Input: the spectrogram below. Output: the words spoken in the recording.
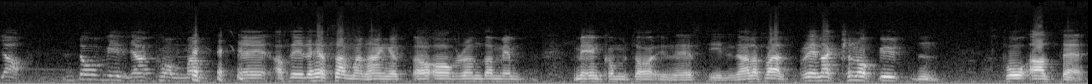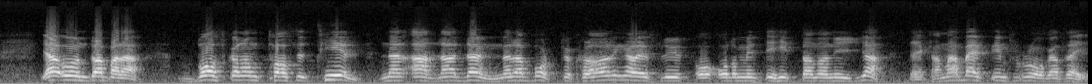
Ja, då vill jag komma, eh, alltså i det här sammanhanget, avrunda med, med en kommentar i den här stilen. I alla fall, rena knockuten på allt det här. Jag undrar bara, vad ska de ta sig till när alla lögner och bortförklaringar är slut och, och de inte hittar några nya? Det kan man verkligen fråga sig.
